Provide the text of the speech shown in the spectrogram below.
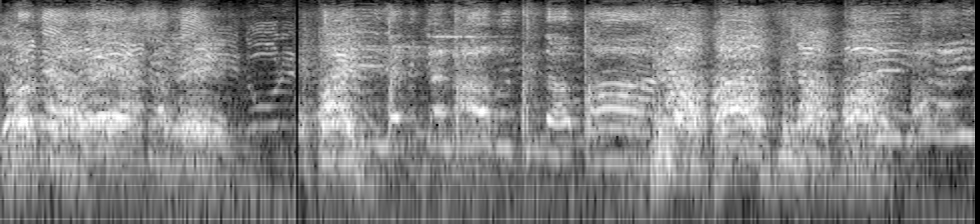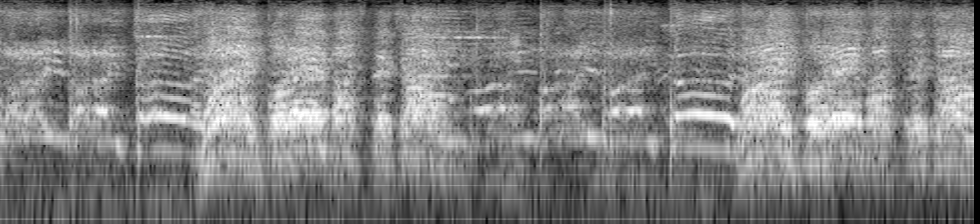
লড়তে হবে একসাথে। দুর্নীতি লাভ জিন্দাবাদ। জিন্দাবাদ জিন্দাবাদ। লড়াই লড়াই লড়াই চাই। লড়াই করে বাঁচতে চাই। লড়াই লড়াই চাই। লড়াই করে বাঁচতে চাই।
